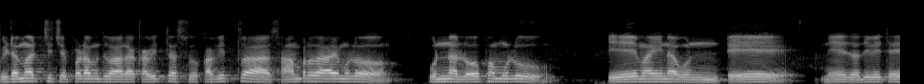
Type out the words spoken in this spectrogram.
విడమర్చి చెప్పడం ద్వారా కవిత్వ కవిత్వ సాంప్రదాయములో ఉన్న లోపములు ఏమైనా ఉంటే నే చదివితే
